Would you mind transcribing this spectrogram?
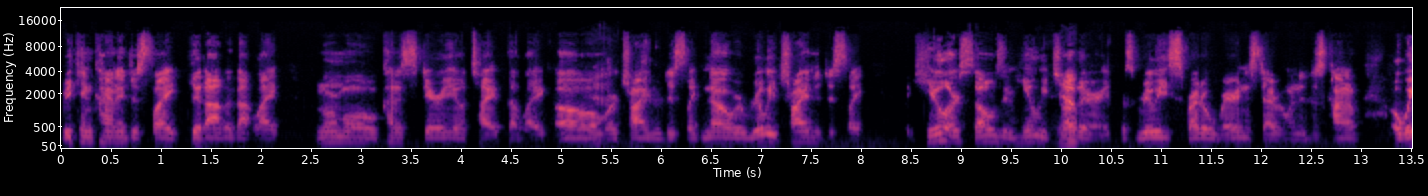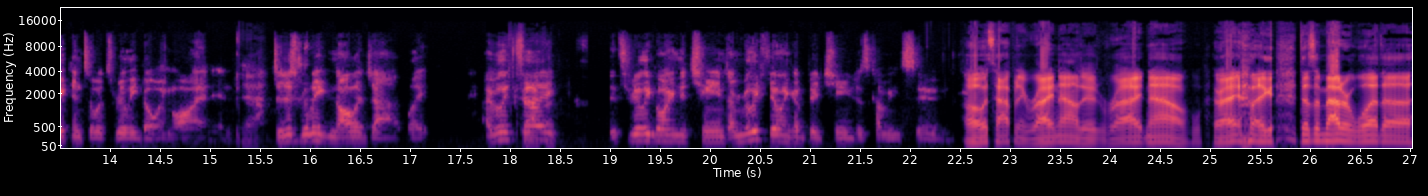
we can kind of just like get out of that like normal kind of stereotype that like, oh, yeah. we're trying to just like, no, we're really trying to just like heal ourselves and heal each yep. other and just really spread awareness to everyone to just kind of awaken to what's really going on and yeah. to just really acknowledge that. Like, I really feel exactly. like it's really going to change. I'm really feeling a big change is coming soon. Oh, it's happening right now, dude. Right now, right? Like, it doesn't matter what uh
